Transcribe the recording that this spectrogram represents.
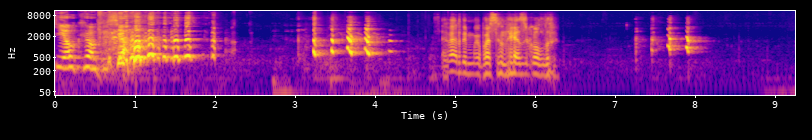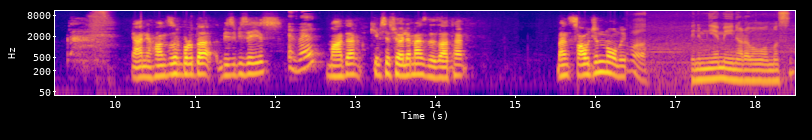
Yok yok bir şey yok. Severdim babasına yazık oldu. Yani hazır burada biz bizeyiz. Evet. Madem kimse söylemez de zaten. Ben savcının oğluyum. Benim niye main arabam olmasın?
